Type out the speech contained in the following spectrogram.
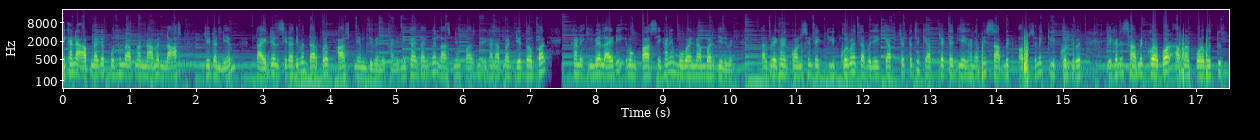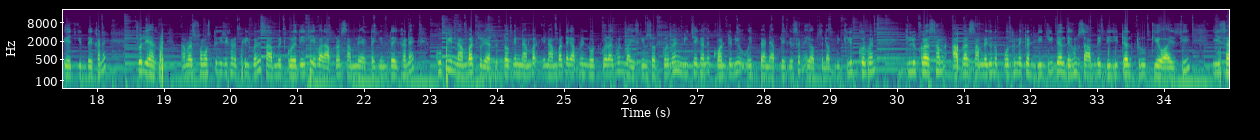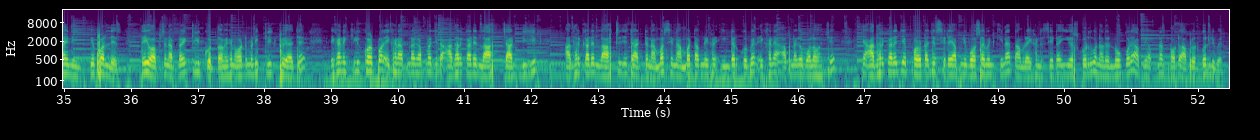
এখানে আপনাকে প্রথমে আপনার নামের লাস্ট যেটা নেম টাইটেল সেটা দিবেন, তারপরে ফার্স্ট নেম দিবেন এখানে। লেখায় থাকবে লাস্ট নেম ফার্স্ট নেম এখানে আপনার ডেট অফ বার্থ এখানে ইমেল আইডি এবং পাস এখানে মোবাইল নাম্বার দিয়ে দেবেন। তারপরে এখানে কনসেন্টে ক্লিক করবেন তারপরে যে ক্যাপচারটা আছে ক্যাপচারটা দিয়ে এখানে আপনি সাবমিট অপশানে ক্লিক করে দেবেন। এখানে সাবমিট করার পর আপনার পরবর্তী পেজ কিন্তু এখানে চলে আসবে। আমরা সমস্ত কিছু এখানে ফিল করে সাবমিট করে দিয়েছি। এবার আপনার সামনে একটা কিন্তু এখানে কুপির নাম্বার চলে আসবে। টোকেন নাম্বার এই নাম্বারটাকে আপনি নোট করে রাখবেন বা স্ক্রিনশট করবেন। নিচে এখানে কন্টিনিউ উইথ প্যান অ্যাপ্লিকেশন এই অপশানে আপনি ক্লিক করবেন। ক্লিক করার সামনে, আপনার সামনে কিন্তু প্রথমে একটা ডিজিটাল দেখুন submit digital through K Y C E signing paperless এই অপশানে আপনাকে ক্লিক করতে হবে। এখানে অটোমেটিক ক্লিক হয়ে আছে। এখানে ক্লিক করার পর এখানে আপনাকে আপনার যেটা আধার কার্ডের লাস্ট চার ডিজিট আধার কার্ডের লাস্টে যে চারটে নাম্বার সেই নাম্বারটা আপনি এখানে এন্টার করবেন। এখানে আপনাকে বলা হচ্ছে যে আধার কার্ডের যে ফটোটা আছে, সেটাই আপনি বসাবেন কিনা, তো আমরা এখানে সেটা ইউজ করে দেবো, নাহলে নো করে আপনি আপনার ফটো আপলোড করে নেবেন।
